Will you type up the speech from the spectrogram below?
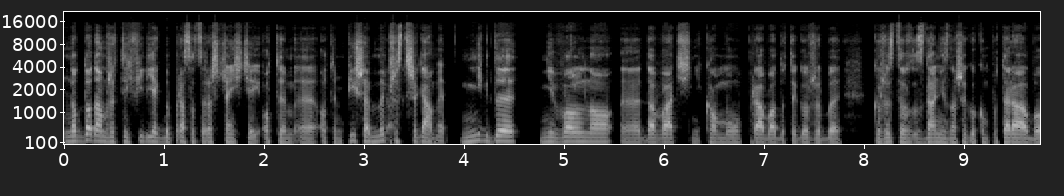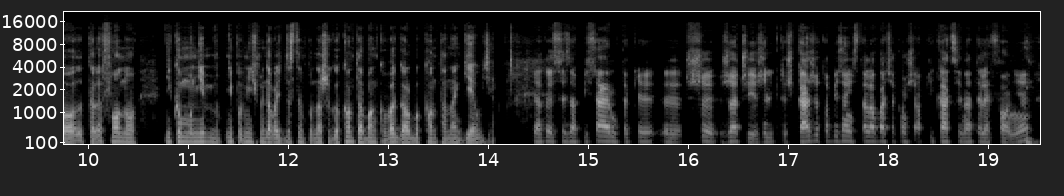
No dodam, że w tej chwili jakby prasa coraz częściej o tym, e, o tym pisze, my Tak. przestrzegamy, nigdy nie wolno e, dawać nikomu prawa do tego, żeby korzystał zdalnie z naszego komputera albo telefonu, nikomu nie, nie powinniśmy dawać dostępu do naszego konta bankowego albo konta na giełdzie. Ja to sobie zapisałem takie y, trzy rzeczy. Jeżeli ktoś każe tobie zainstalować jakąś aplikację na telefonie, Mhm.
